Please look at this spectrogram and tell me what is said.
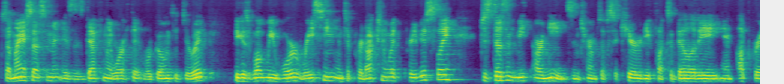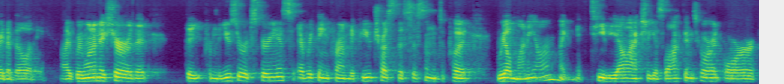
So my assessment is it's definitely worth it. We're going to do it because what we were racing into production with previously just doesn't meet our needs in terms of security, flexibility, and upgradability. Like we want to make sure that the, from the user experience, everything from if you trust the system to put real money on, like if TVL actually gets locked into it, or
